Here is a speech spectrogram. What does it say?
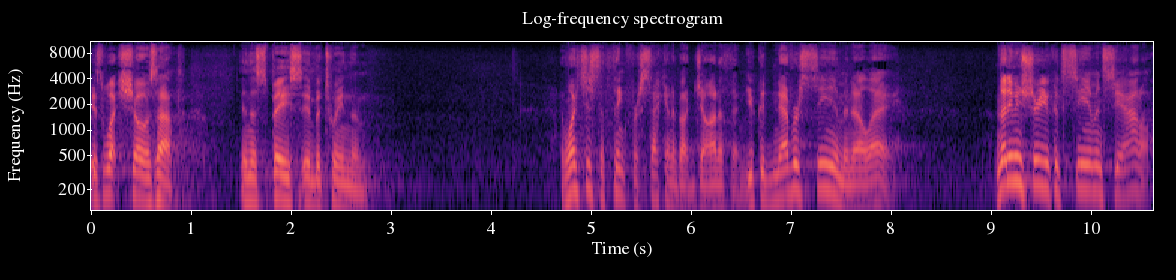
is what shows up in the space in between them. I want you just to think for a second about Jonathan. You could never see him in LA. I'm not even sure you could see him in Seattle.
